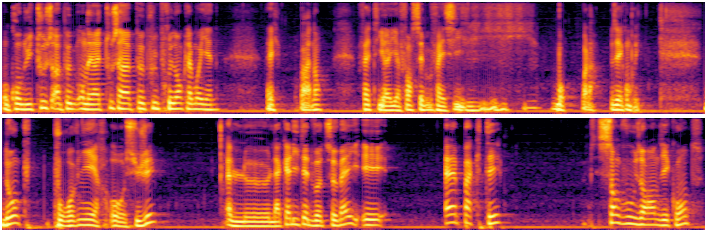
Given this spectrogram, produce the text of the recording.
On conduit tous un peu, on est tous un peu plus prudents que la moyenne. Eh, bah non. En fait, il y, a forcément, enfin bon, voilà, vous avez compris. Donc, pour revenir au sujet, la qualité de votre sommeil est impactée sans que vous vous en rendiez compte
